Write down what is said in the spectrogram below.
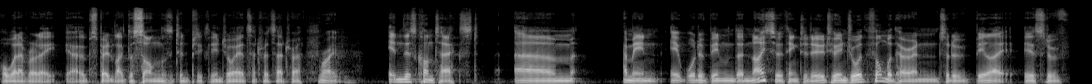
or whatever, like, I spent like the songs I didn't particularly enjoy, etc., etc. Right. In this context, um, I mean, it would have been the nicer thing to do to enjoy the film with her and sort of be like, sort of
